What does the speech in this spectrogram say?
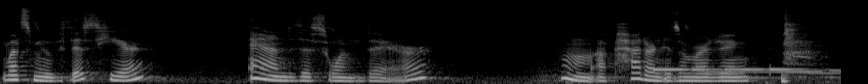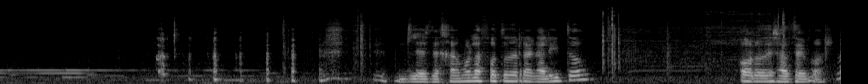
Let's move this here. And this one there. Hmm, a pattern is emerging. ¿Les dejamos la foto de regalito o lo deshacemos?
